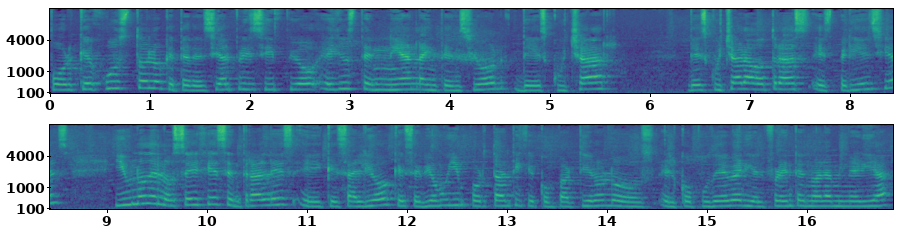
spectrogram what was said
porque justo lo que te decía al principio, ellos tenían la intención de escuchar, de escuchar a otras experiencias y uno de los ejes centrales eh, que salió, que se vio muy importante y que compartieron los, el COPUDEVER y el Frente No a la Minería,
